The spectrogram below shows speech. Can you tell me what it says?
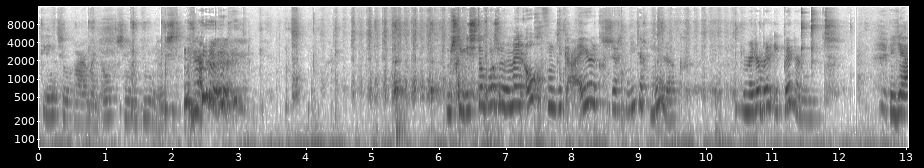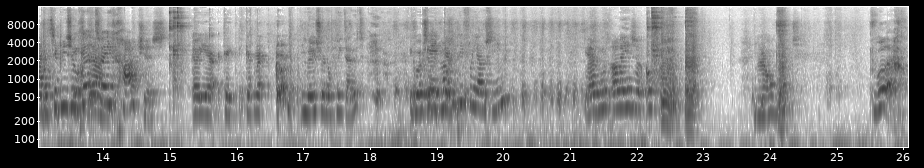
klinkt zo raar. Mijn ogen zijn het moeilijkst. Ja. Misschien is het ook wel zo. Mijn ogen vond ik eerlijk gezegd niet echt moeilijk. Ja, maar daar ben, ik ben er nog niet. Ja, dat heb je zo Ik heb twee gaatjes. Oh ja, kijk, ik heb mijn neus er nog niet uit. Ik wou zeggen, ik mag heb... ik die van jou zien? Ja, ik moet alleen zo open. Wel goed. Blech.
